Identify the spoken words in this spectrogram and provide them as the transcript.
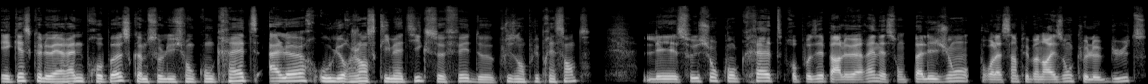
Et qu'est-ce que le RN propose comme solution concrète à l'heure où l'urgence climatique se fait de plus en plus pressante? Les solutions concrètes proposées par le RN, elles sont pas légion pour la simple et bonne raison que le but,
